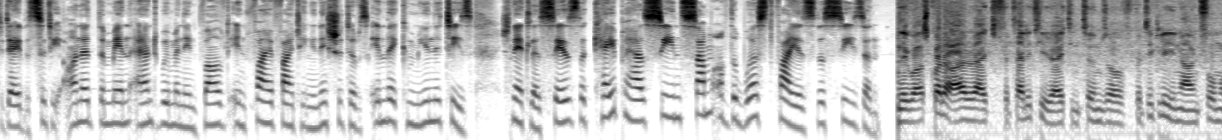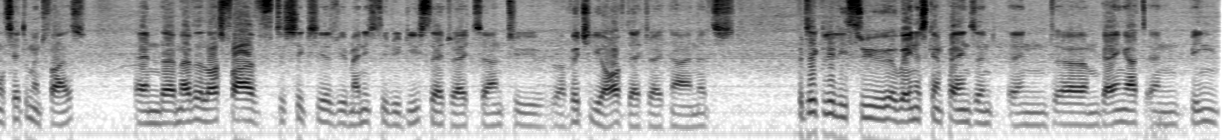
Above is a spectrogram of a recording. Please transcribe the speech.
Today, the city honored the men and women involved in firefighting initiatives in their communities. Schnetler says the Cape has seen some of the worst fires this season. There was quite a high rate, fatality rate in terms of particularly in our informal settlement fires. And um, over the last five to six years, we've managed to reduce that rate down to uh, virtually half that rate now. And it's particularly through awareness campaigns and, and um, going out and being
